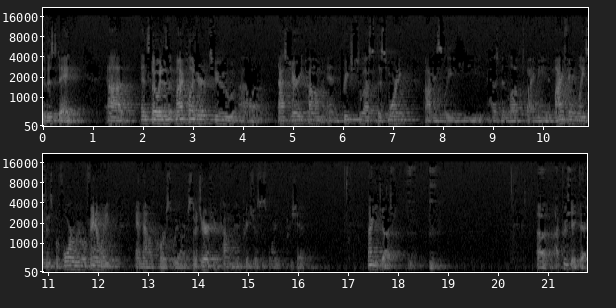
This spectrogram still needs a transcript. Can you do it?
to this day. Uh, and so it is my pleasure to uh, ask Jerry to come and preach to us this morning. Obviously, he has been loved by me and my family since before we were family, and now, of course, we are. So, Jerry, if you come and preach us this morning, appreciate it. Thank you, Josh. Uh, I appreciate that.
